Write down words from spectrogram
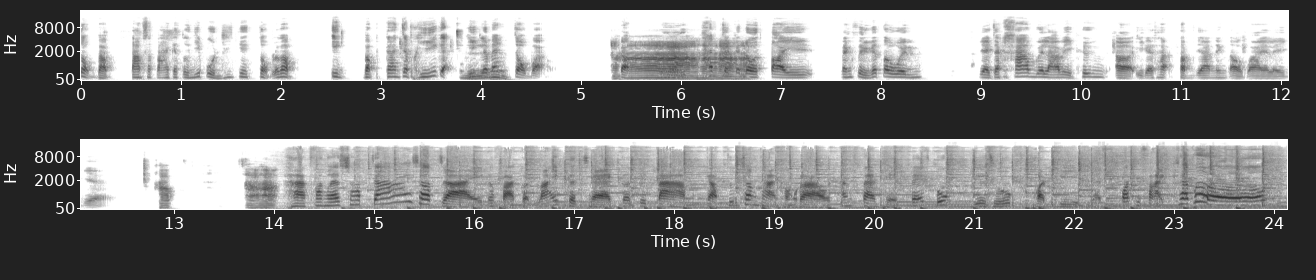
จบแบบตามสไตล์การ์ตูนญี่ปุ่นที่จบแล้วแบบอีกแบบกำลังจะพีกอะพีกแล้วแม่งจบอะ แบบโอ้โหแทบจะกระโดดต่อยหนังสือการ์ตูนอยากจะข้ามเวลาไปอีกครึ่งเอ่ออีกอาทิตย์สัปดาห์หนึ่งต่อไปอะไรอย่างเงี้ยครับอ่าฮะหากฟังแล้วชอบใจชอบใจก็ฝากกดไลค์กดแชร์กดติดตามกับทุกช่องทางของเราทั้งแฟนเพจ Facebook YouTube Podbean และ Spotify ครับผม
